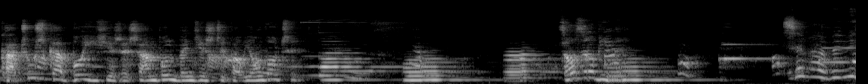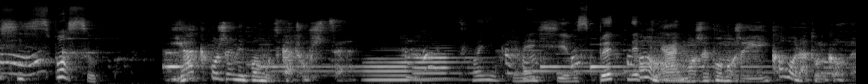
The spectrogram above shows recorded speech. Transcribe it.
Kaczuszka boi się, że szampon będzie szczypał ją w oczy. Co zrobimy? Trzeba wymyślić sposób. Jak możemy pomóc kaczuszce? Słonik wymyślił zbytny O, plan. może pomoże jej koło ratunkowe.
